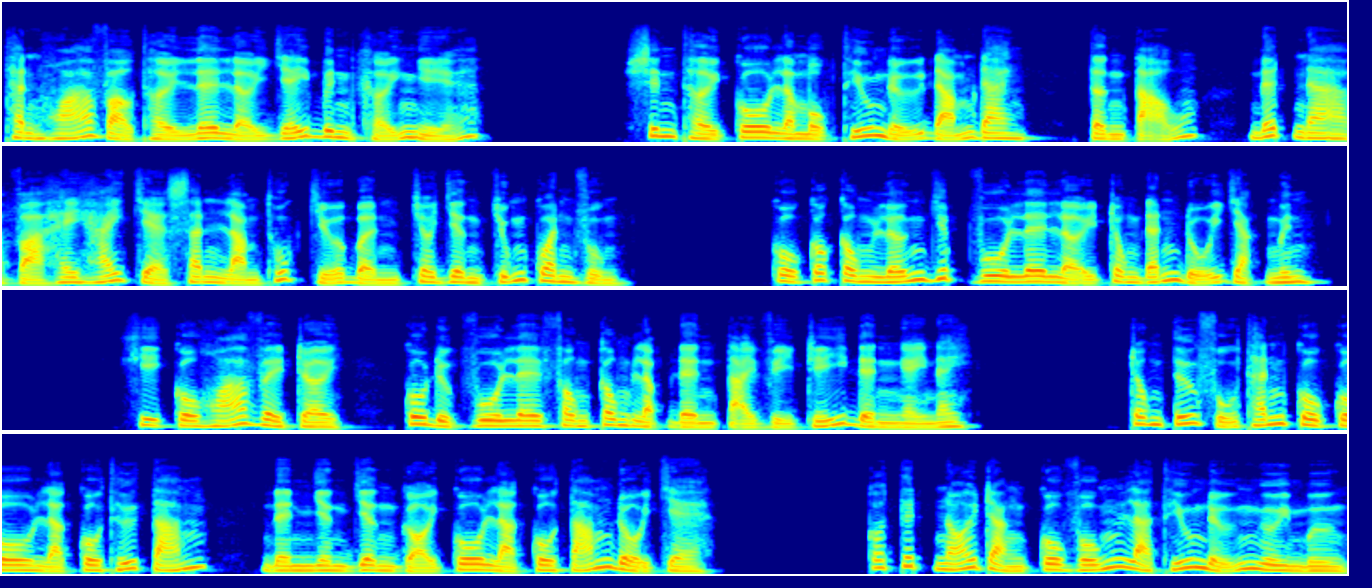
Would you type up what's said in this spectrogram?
Thanh Hóa vào thời Lê Lợi giấy binh khởi nghĩa. Sinh thời cô là một thiếu nữ đảm đang, tần tảo, nết na và hay hái chè xanh làm thuốc chữa bệnh cho dân chúng quanh vùng. Cô có công lớn giúp vua Lê Lợi trong đánh đuổi giặc Minh. Khi cô hóa về trời, cô được vua Lê Phong công lập đền tại vị trí đền ngày nay. Trong tứ phủ thánh cô cô là cô thứ tám, nên nhân dân gọi cô là cô tám đồi chè. Có tích nói rằng cô vốn là thiếu nữ người mường,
